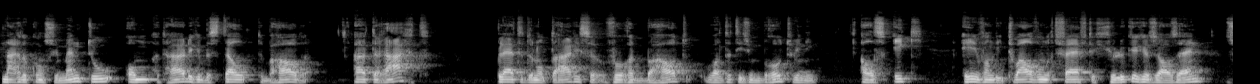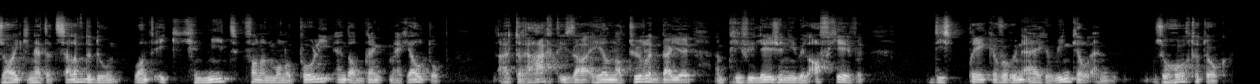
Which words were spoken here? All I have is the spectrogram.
naar de consument toe om het huidige bestel te behouden. Uiteraard pleiten de notarissen voor het behoud, want het is hun broodwinning. Als ik een van die 1250 gelukkigen zou zijn, zou ik net hetzelfde doen, want ik geniet van een monopolie en dat brengt mij geld op. Uiteraard is dat heel natuurlijk dat je een privilege niet wil afgeven. Die spreken voor hun eigen winkel en zo hoort het ook.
